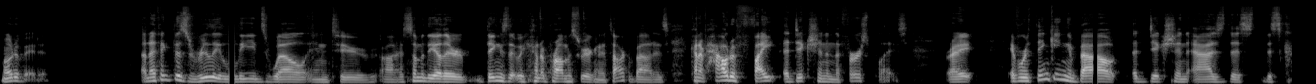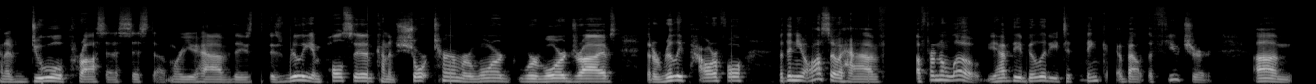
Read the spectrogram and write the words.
motivated and i think this really leads well into uh, some of the other things that we kind of promised we were going to talk about is kind of how to fight addiction in the first place right? If we're thinking about addiction as this this kind of dual process system where you have these these really impulsive kind of short-term reward reward drives that are really powerful but then you also have a frontal lobe. You have the ability to think about the future. Um,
